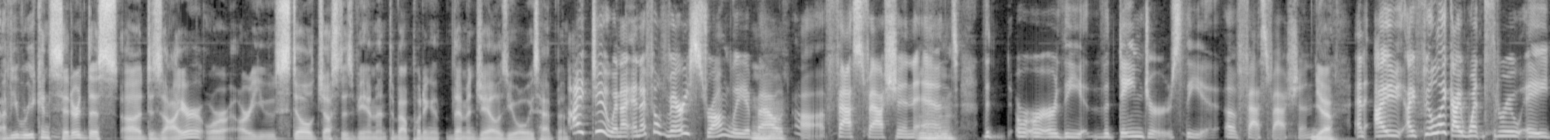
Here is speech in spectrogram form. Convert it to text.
have you reconsidered this uh, desire, or are you still just as vehement about putting them in jail as you always have been? I do, and I and I feel very strongly Mm-hmm. about uh, fast fashion and the or, or, or the the dangers the of fast fashion. Yeah. and I I feel like I went through a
